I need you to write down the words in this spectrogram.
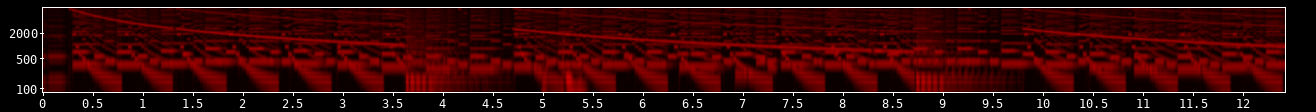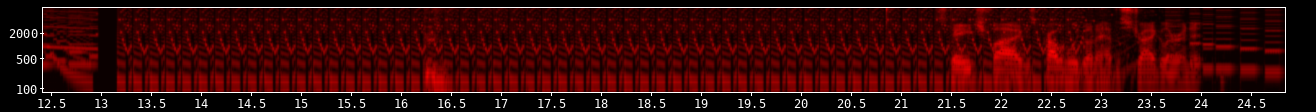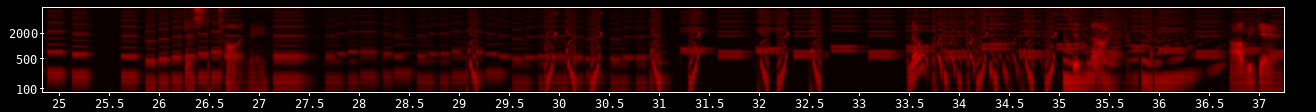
Stage 5 is probably going to have a straggler in it. Just to taunt me. No! Did not. I'll be damned.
